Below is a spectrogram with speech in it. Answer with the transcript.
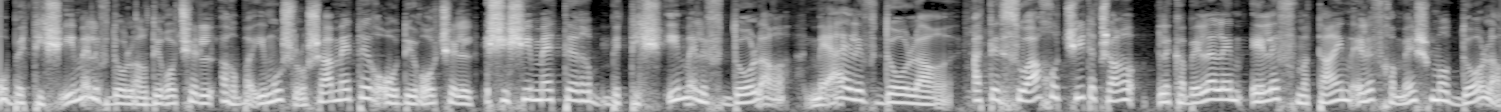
או ב-90 אלף דולר, דירות של 43 מטר, או דירות של 60 מטר ב-90 אלף דולר, 100 אלף דולר. התשואה החודשית אפשר לקבל עליהם 1,200, 1,500 דולר.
